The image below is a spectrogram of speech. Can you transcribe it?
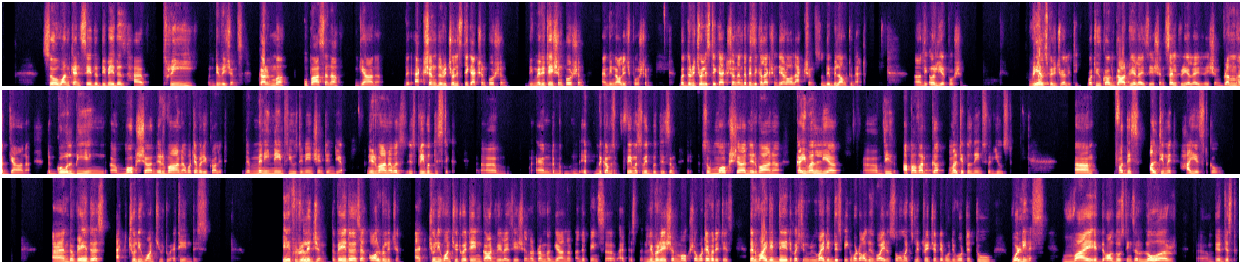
So one can say that the Vedas have three divisions, karma, upasana, jnana. the action, the ritualistic action portion, the meditation portion, and the knowledge portion. But the ritualistic action and the physical action, they are all actions. So they belong to that, uh, the earlier portion. Real spirituality, what you call God realization, self realization, Brahma Jnana, the goal being uh, moksha, nirvana, whatever you call it. There are many names used in ancient India. Nirvana was is pre-Buddhistic, um, and it becomes famous with Buddhism. So moksha, nirvana, kaivalya, uh, these apavarga, multiple names were used um, for this ultimate highest goal. And the Vedas actually want you to attain this. If religion, the Vedas and all religion actually want you to attain God realization or Brahma Jnana, and that means uh, liberation, moksha, whatever it is, then why did they, the question, why did they speak about all this? Why so much literature devoted to worldliness? Why, if all those things are lower, um, they're just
